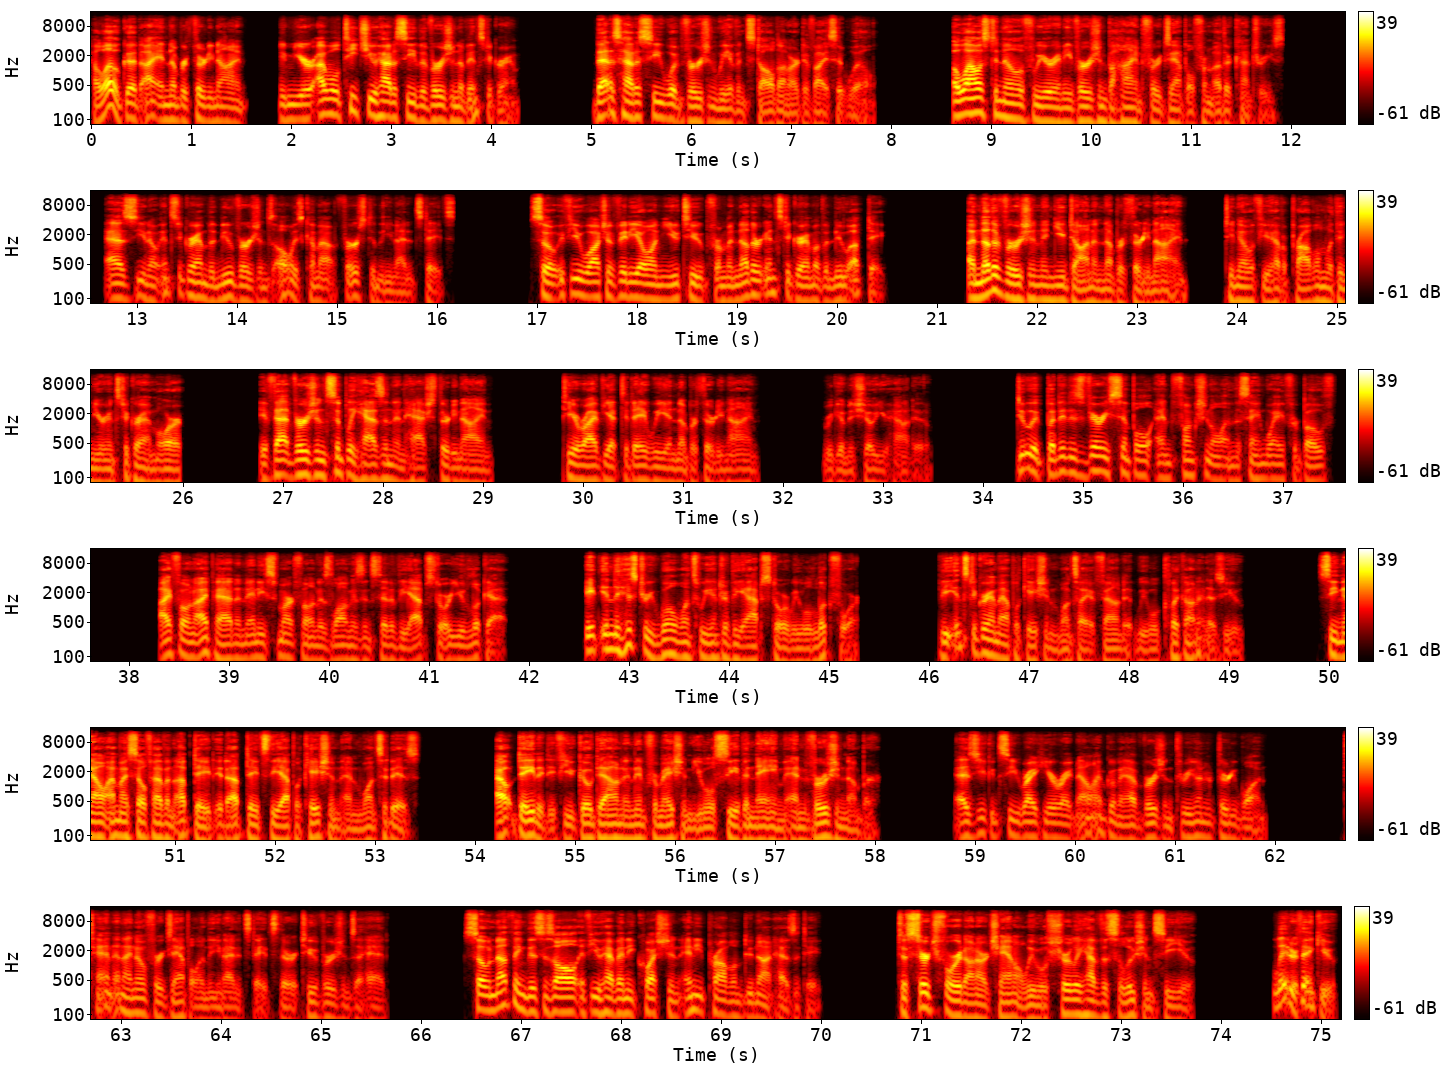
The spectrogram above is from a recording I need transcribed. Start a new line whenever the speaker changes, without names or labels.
Hello, good. I am number 39. In your, I will teach you how to see the version of Instagram. That is how to see what version we have installed on our device it will. Allow us to know if we are any version behind, for example, from other countries. As you know, Instagram, the new versions always come out first in the United States. So if you watch a video on YouTube from another Instagram of a new update, another version and you dawn in number 39, to know if you have a problem within your Instagram or if that version simply hasn't in hash 39, to arrive yet today, we in number 39. We're going to show you how to do it, but it is very simple and functional in the same way for both iPhone, iPad, and any smartphone as long as instead of the App Store you look at it in the history. Well once we enter the App Store we will look for the Instagram application. Once I have found it we will click on it as you see. Now I myself have an update. It updates the application and once it is outdated if you go down in information you will see the name and version number as you can see right here, right now, I'm going to have version 331. 10, and I know, for example, in the United States, there are two versions ahead. So nothing, this is all. If you have any question, any problem, do not hesitate. To search for it on our channel, we will surely have the solution. See you later. Thank you.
